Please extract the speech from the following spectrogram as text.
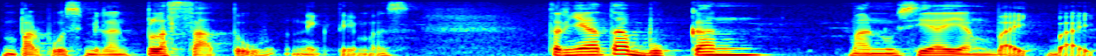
49 plus 1 Nicodemus ternyata bukan manusia yang baik-baik.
